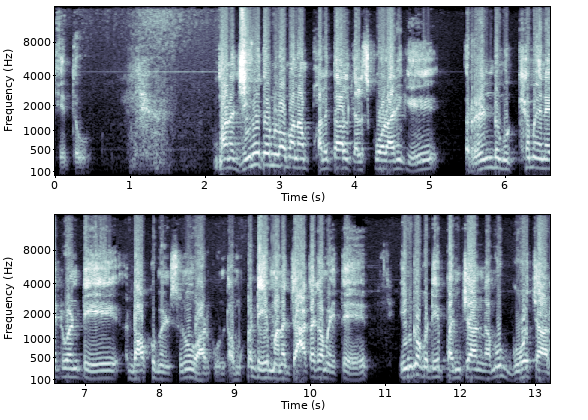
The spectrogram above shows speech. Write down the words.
కేతువు. మన జీవితంలో మనం ఫలితాలు తెలుసుకోవడానికి రెండు ముఖ్యమైనటువంటి డాక్యుమెంట్స్ను వాడుకుంటాం. ఒకటి మన జాతకం అయితే ఇంకొకటి పంచాంగము గోచార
